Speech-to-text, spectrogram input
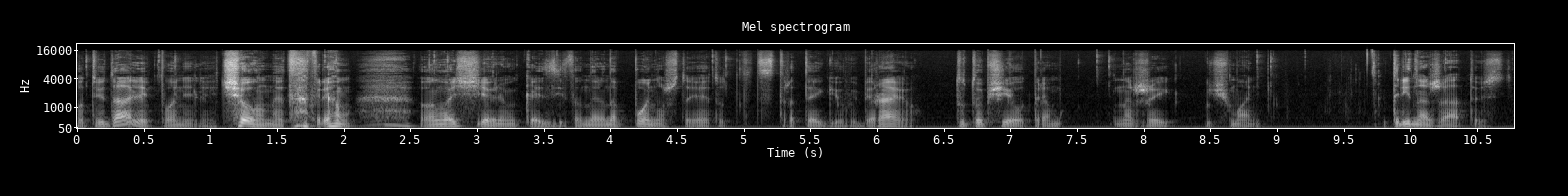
Вот видали, поняли? Че он это прям, он вообще прям казит. Он, наверное, понял, что я эту стратегию выбираю. Тут вообще вот прям ножей кучмань. Три ножа, то есть,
